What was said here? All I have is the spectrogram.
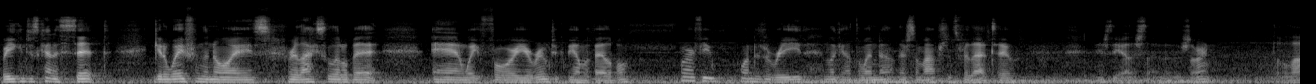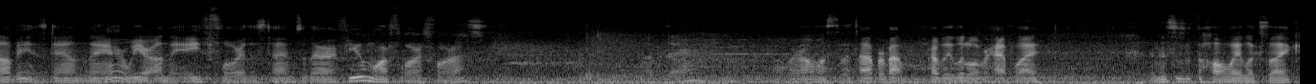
where you can just kind of sit, get away from the noise, relax a little bit, and wait for your room to become available. Or if you wanted to read and look out the window, there's some options for that too. Here's the other side of the resort. The lobby is down there. We are on the eighth floor this time, so there are a few more floors for us. Up there. We're almost to the top. We're about probably a little over halfway. And this is what the hallway looks like.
